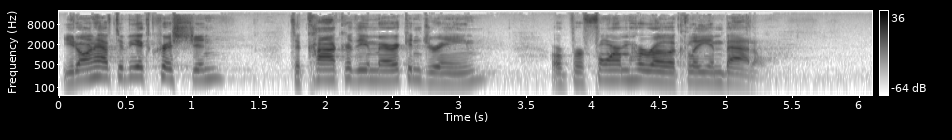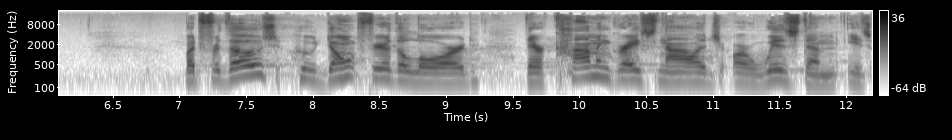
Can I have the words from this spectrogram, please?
You don't have to be a Christian to conquer the American dream or perform heroically in battle. But for those who don't fear the Lord, their common grace knowledge or wisdom is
